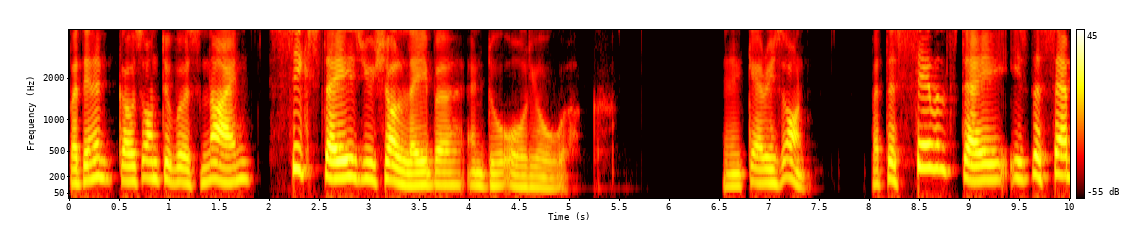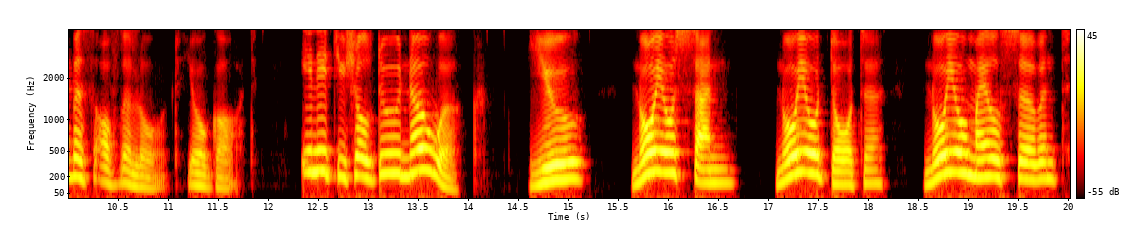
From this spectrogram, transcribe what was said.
But then it goes on to verse 9 Six days you shall labor and do all your work. And it carries on. But the seventh day is the Sabbath of the Lord your God. In it you shall do no work, you, nor your son, nor your daughter, nor your male servant,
